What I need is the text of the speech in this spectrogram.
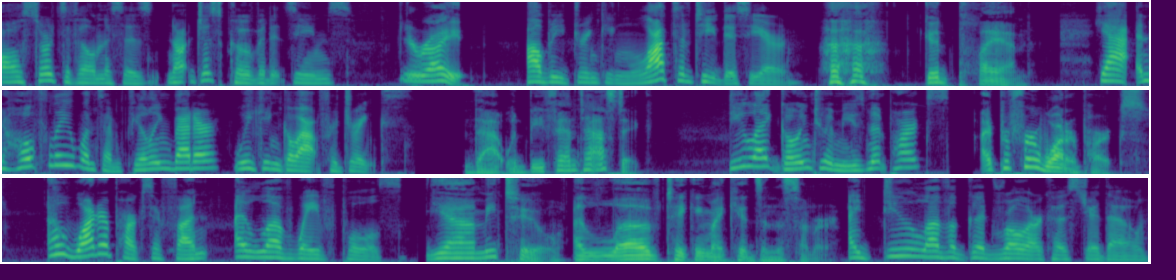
all sorts of illnesses, not just COVID, it seems. You're right. I'll be drinking lots of tea this year. Haha, good plan. Yeah, and hopefully once I'm feeling better, we can go out for drinks. That would be fantastic. Do you like going to amusement parks? I prefer water parks. Oh, water parks are fun. I love wave pools. Yeah, me too. I love taking my kids in the summer. I do love a good roller coaster, though.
